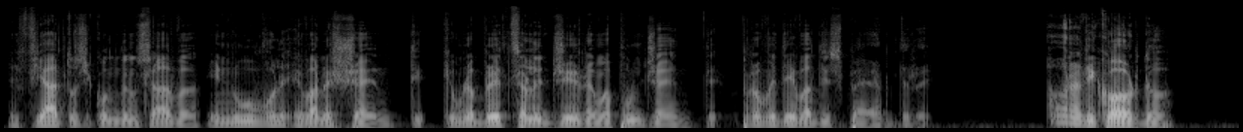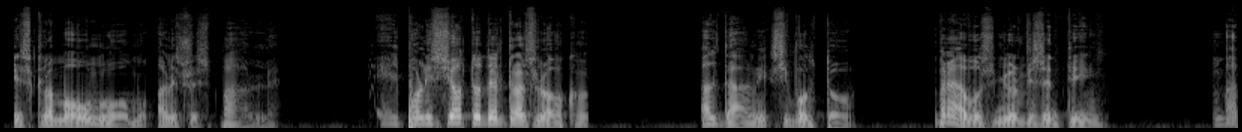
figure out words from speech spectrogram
Il fiato si condensava in nuvole evanescenti che una brezza leggera ma pungente provvedeva a disperdere. Ora ricordo, esclamò un uomo alle sue spalle. È il poliziotto del trasloco. Aldani si voltò. Bravo, signor Visentin. Ma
